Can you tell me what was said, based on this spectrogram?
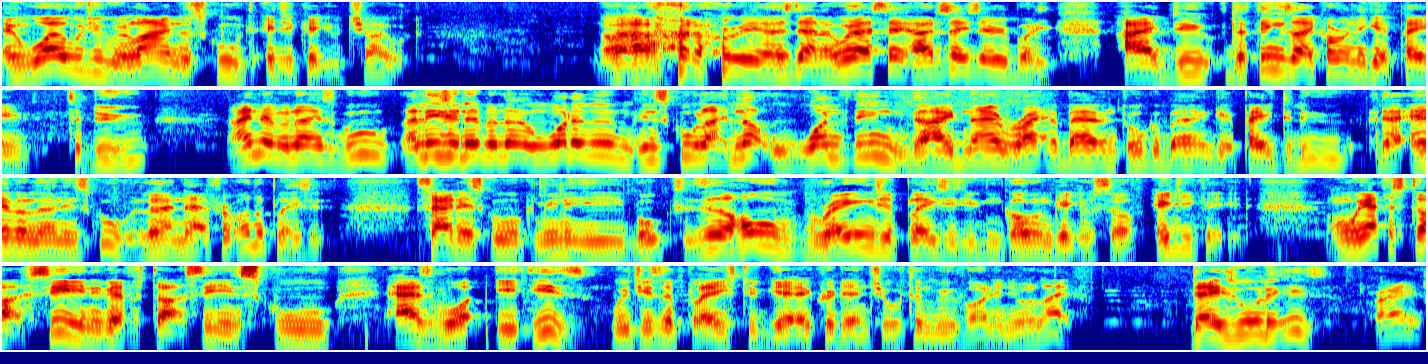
And why would you rely on the school to educate your child? I, I don't really understand. What I say, I say to everybody, I do the things I currently get paid to do I never learned in school. At least I never learned one of them in school. Like not one thing that I now write about and talk about and get paid to do that I ever learned in school. Learn that from other places. Saturday school, community, books. There's a whole range of places you can go and get yourself educated. And we have to start seeing, we have to start seeing school as what it is, which is a place to get a credential to move on in your life. That is all it is, right?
